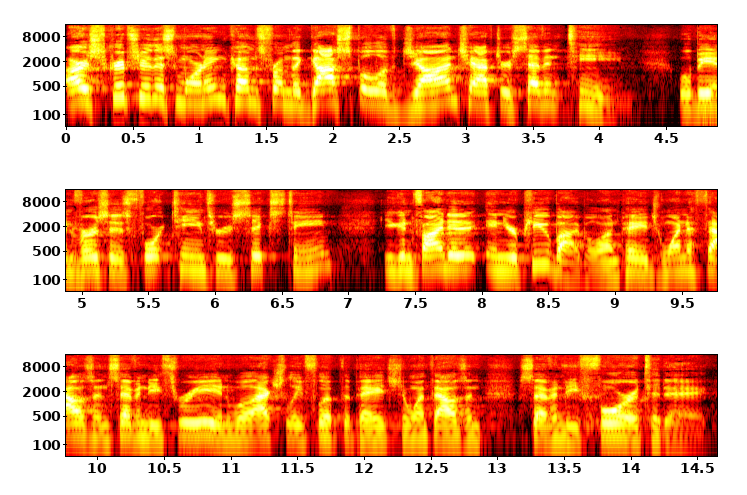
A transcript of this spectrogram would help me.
Our scripture this morning comes from the Gospel of John, chapter 17. We'll be in verses 14 through 16. You can find it in your Pew Bible on page 1073, and we'll actually flip the page to 1074 today.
